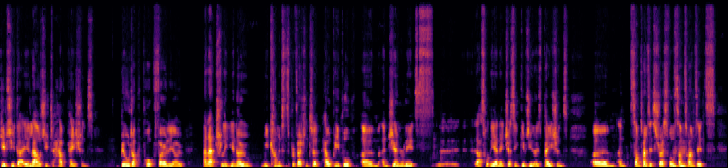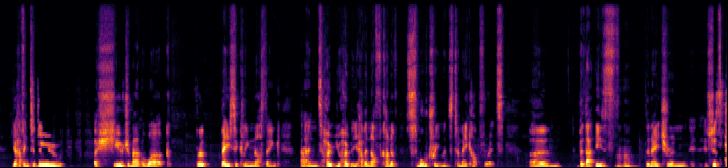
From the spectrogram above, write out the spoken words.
gives you that. It allows you to have patience, build up a portfolio, and actually, you know, we come into this profession to help people, um, and generally, it's that's what the NHS it gives you those patients. Um, and sometimes it's stressful. Sometimes it's you're having to do a huge amount of work for basically nothing and hope you hope that you have enough kind of small treatments to make up for it. Um, but that is the nature and it's just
